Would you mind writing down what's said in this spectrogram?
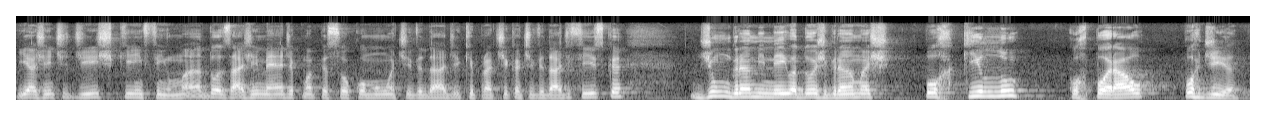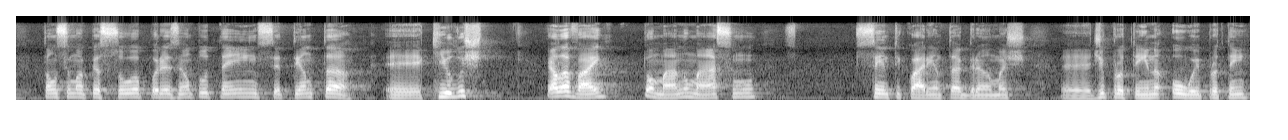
e a gente diz que, enfim, uma dosagem média para uma pessoa comum atividade, que pratica atividade física, de 1,5 grama e meio a 2 gramas por quilo corporal por dia. Então, se uma pessoa, por exemplo, tem 70 é, quilos, ela vai tomar no máximo 140 gramas é, de proteína ou whey protein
